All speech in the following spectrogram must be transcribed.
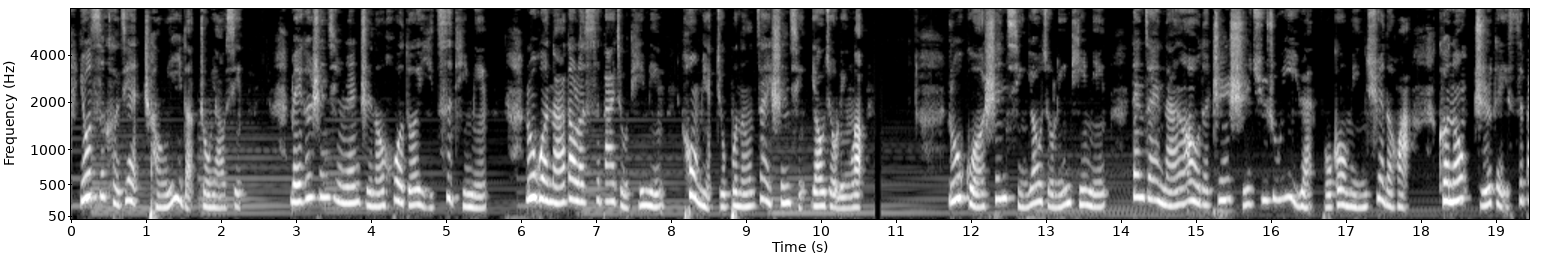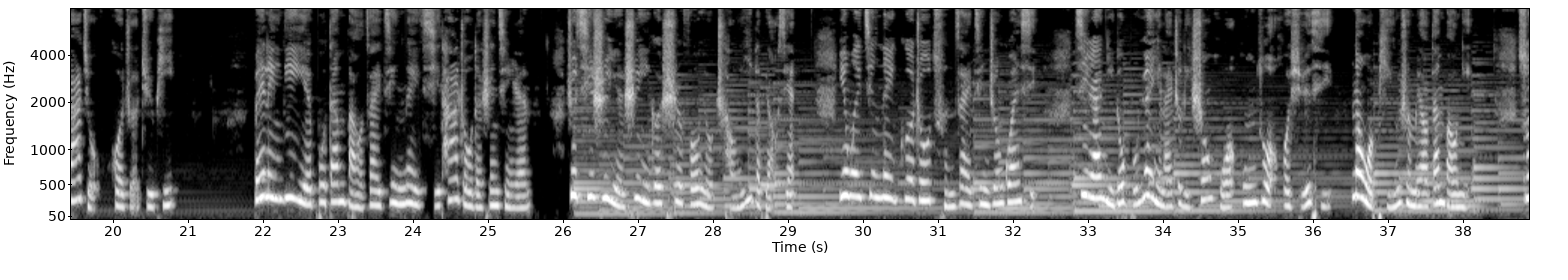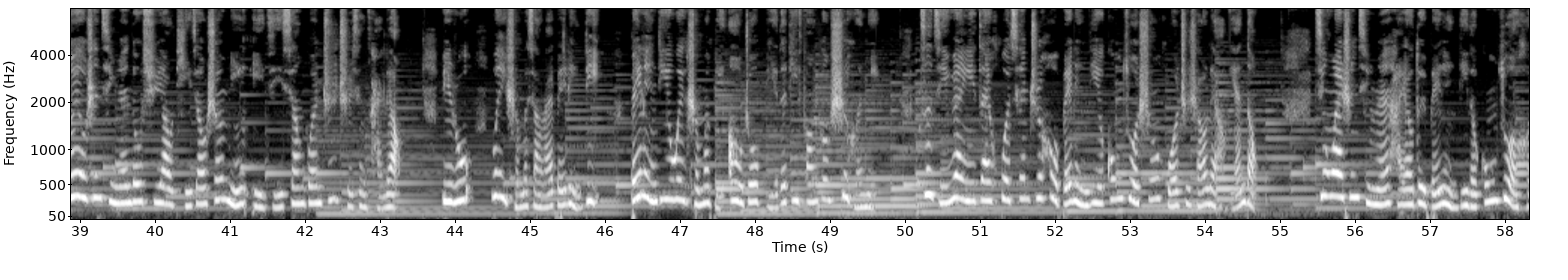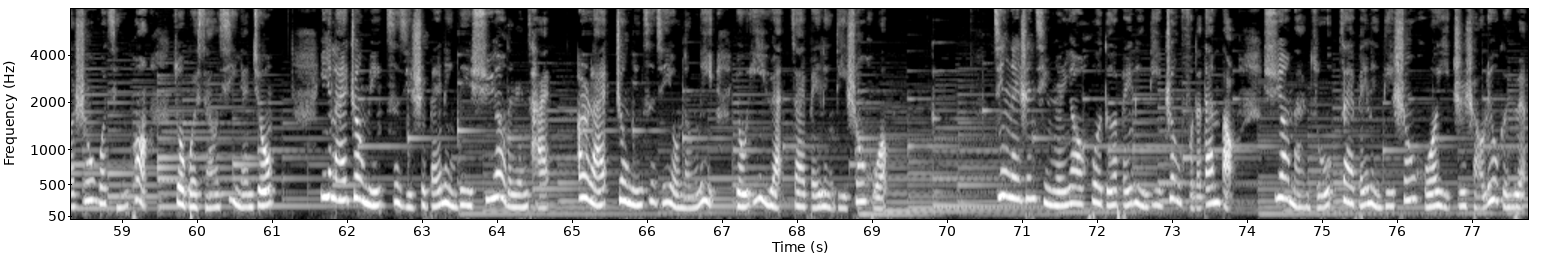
由此可见诚意的重要性。每个申请人只能获得一次提名，如果拿到了四八九提名，后面就不能再申请幺九零了。如果申请幺九零提名，但在南澳的真实居住意愿不够明确的话，可能只给四八九或者拒批。北领地也不担保在境内其他州的申请人，这其实也是一个是否有诚意的表现。因为境内各州存在竞争关系，既然你都不愿意来这里生活、工作或学习，那我凭什么要担保你？所有申请人都需要提交声明以及相关支持性材料，比如为什么想来北领地，北领地为什么比澳洲别的地方更适合你。自己愿意在获签之后北领地工作生活至少两年等，境外申请人还要对北领地的工作和生活情况做过详细研究，一来证明自己是北领地需要的人才，二来证明自己有能力、有意愿在北领地生活。境内申请人要获得北领地政府的担保，需要满足在北领地生活已至少六个月，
